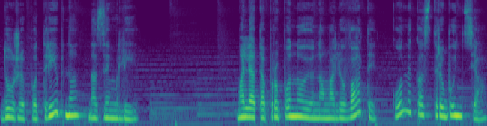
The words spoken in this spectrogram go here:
дуже потрібна на землі. Малята пропоную намалювати коника стрибунця.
